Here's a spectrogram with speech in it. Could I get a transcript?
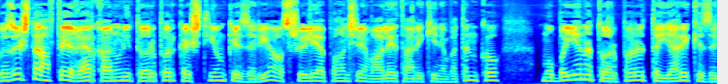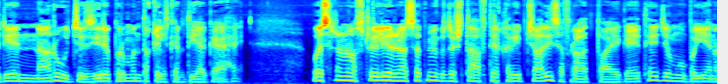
گزشتہ ہفتے غیر قانونی طور پر کشتیوں کے ذریعے آسٹریلیا پہنچنے والے تارکین وطن کو مبینہ طور پر طیارے کے ذریعے نارو جزیرے پر منتقل کر دیا گیا ہے۔ ویسٹرن آسٹریلیا ریاست میں گزشتہ ہفتے قریب چالیس افراد پائے گئے تھے جو مبینہ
